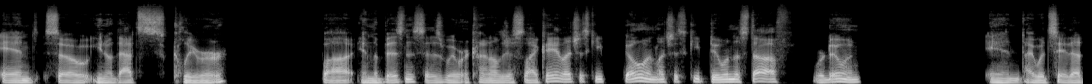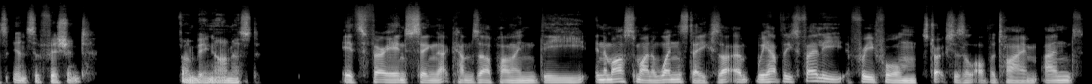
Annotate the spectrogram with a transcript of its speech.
And so, you know, that's clearer. But in the businesses, we were kind of just like, Hey, let's just keep going. Let's just keep doing the stuff we're doing. And I would say that's insufficient, if I'm being honest. It's very interesting that comes up. I mean, the in the mastermind on Wednesday because uh, we have these fairly free form structures a lot of the time, and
